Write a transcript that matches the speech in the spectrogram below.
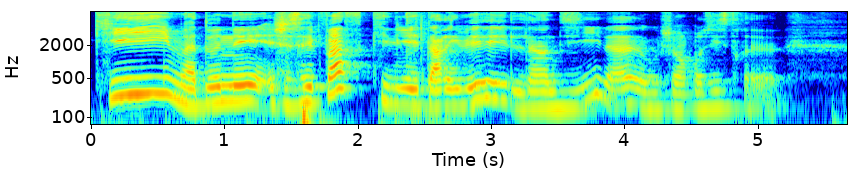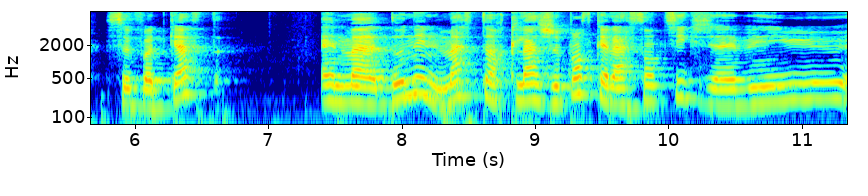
qui m'a donné, je sais pas ce qui lui est arrivé lundi, là où j'enregistre euh, ce podcast. Elle m'a donné une masterclass. Je pense qu'elle a senti que j'avais eu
